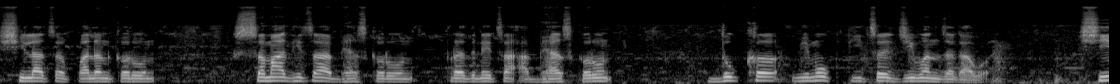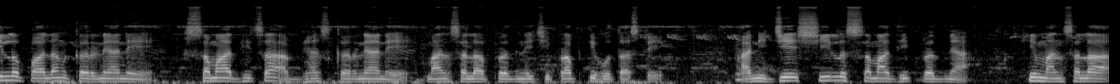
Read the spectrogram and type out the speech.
शिलाचं पालन करून समाधीचा अभ्यास करून प्रज्ञेचा अभ्यास करून दुःख विमुक्तीचं जीवन जगावं. शील पालन करण्याने समाधीचा अभ्यास करण्याने माणसाला प्रज्ञेची प्राप्ती होत असते. आणि जे शील समाधी प्रज्ञा ही माणसाला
